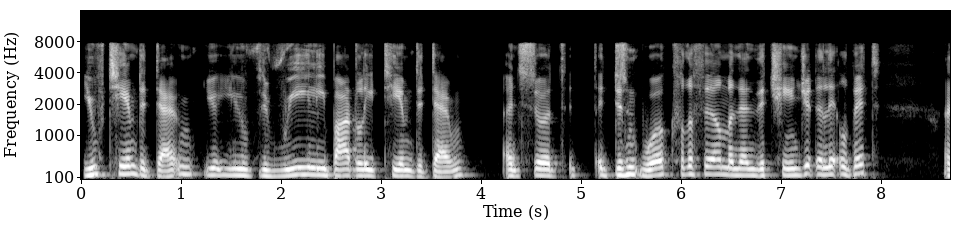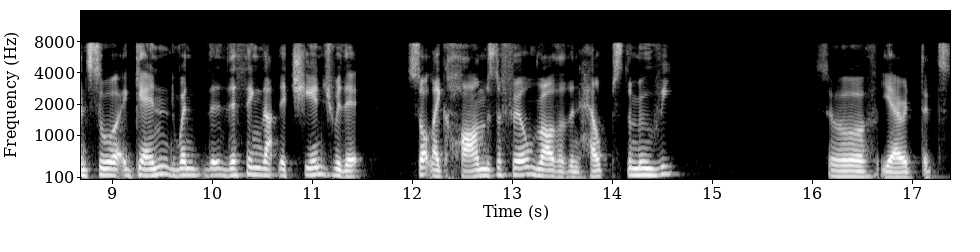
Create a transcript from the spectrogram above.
"You've tamed it down. You, you've really badly tamed it down." And so it, it doesn't work for the film, and then they change it a little bit. And so again, when the, the thing that they change with it sort of like harms the film rather than helps the movie. So yeah, it,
